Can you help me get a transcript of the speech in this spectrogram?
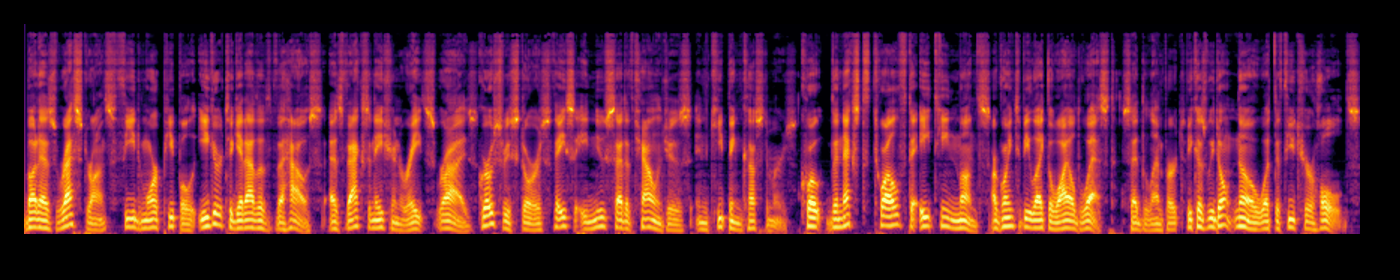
But as restaurants feed more people eager to get out of the house as vaccination rates rise, grocery stores face a new set of challenges in keeping customers. Quote, the next 12 to 18 months are going to be like the Wild West, said Lempert, because we don't know what the future holds.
